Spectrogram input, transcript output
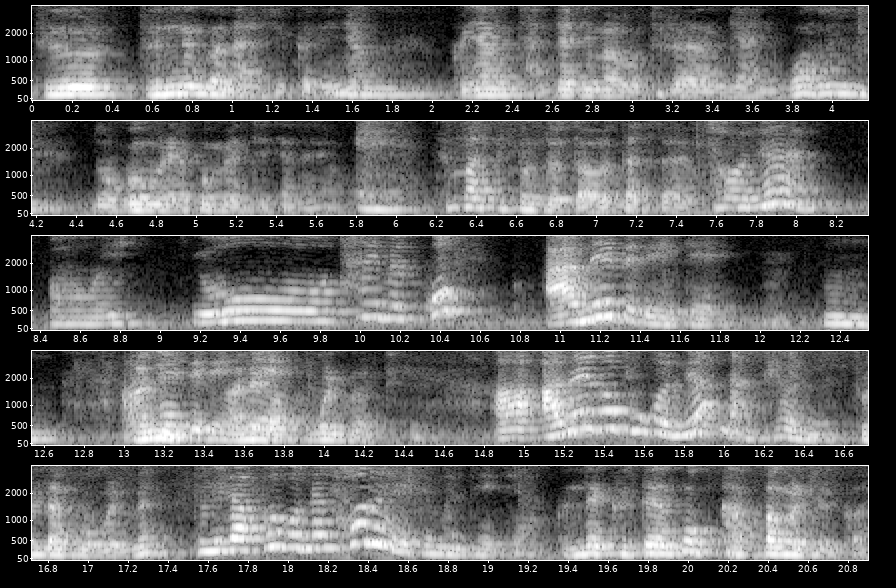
들, 듣는 건 알 수 있거든요. 음, 그냥 잠자지 말고 들으라는 게 아니고 음, 녹음을 해보면 되잖아요. 네. 스마트폰도 또 어디다 써요? 저는 어, 이, 요 타임에 꼭 아내들에게, 음, 아니, 아내들에게, 아내가 코 골면 어떻게? 아 아내가 코 골면 남편이, 둘다코 골면? 둘다코 골면 서로 해주면 되죠. 근데 그때는 꼭 각방을 쓸 거야.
